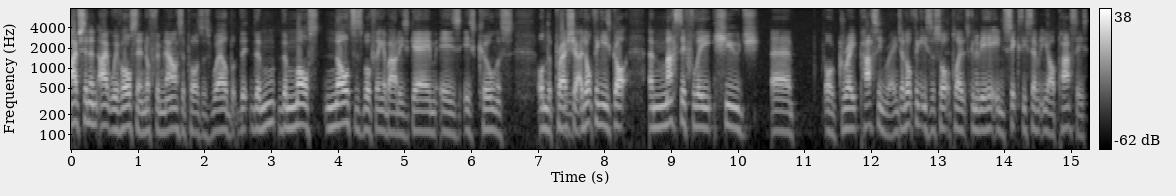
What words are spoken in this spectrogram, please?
I've seen. An, I, we've all seen enough of him now, I suppose, as well. But the, the the most noticeable thing about his game is his coolness under pressure. I don't think he's got a massively huge uh, or great passing range. I don't think he's the sort of player that's going to be hitting 60, 70 yard passes.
